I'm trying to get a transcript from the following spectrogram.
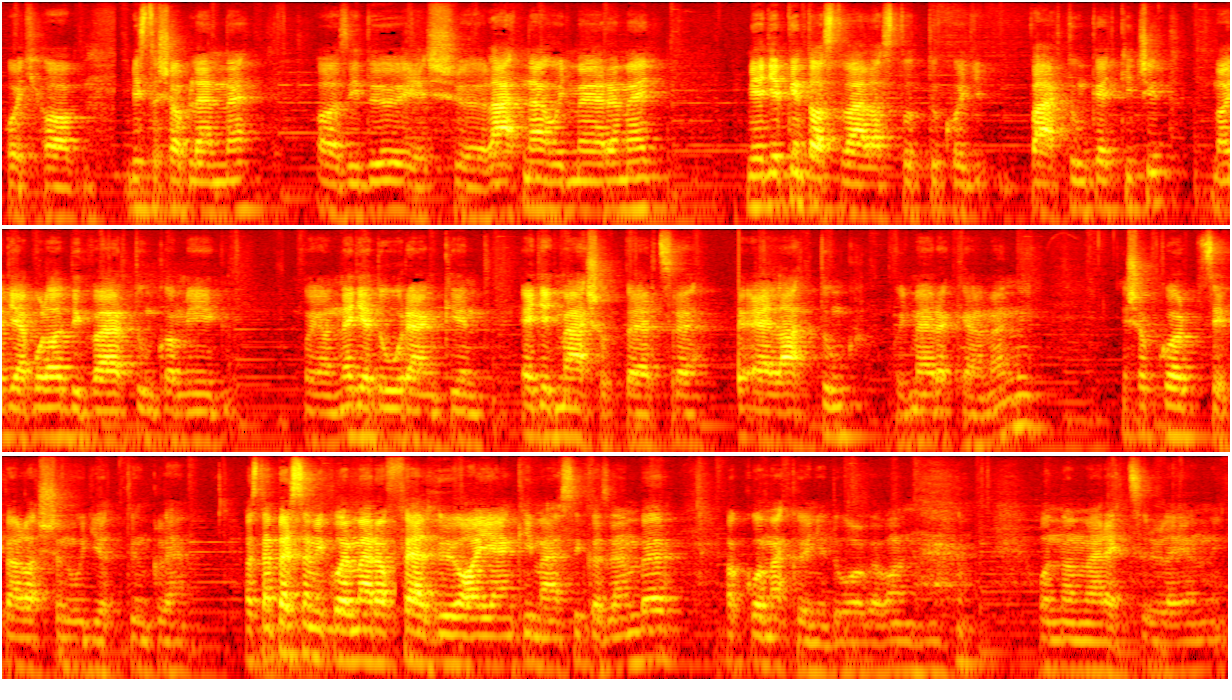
hogyha biztosabb lenne az idő, és látná, hogy merre megy. Mi egyébként azt választottuk, hogy vártunk egy kicsit, nagyjából addig vártunk, amíg olyan negyed óránként egy-egy másodpercre elláttunk, hogy merre kell menni, és akkor szépen lassan úgy jöttünk le. Aztán persze, amikor már a felhő alján kimászik az ember, akkor már könnyű dolga van. Onnan már egyszerű lejönni.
